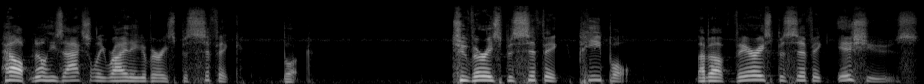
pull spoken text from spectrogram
help. No, he's actually writing a very specific book to very specific people about very specific issues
